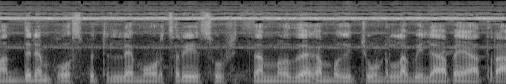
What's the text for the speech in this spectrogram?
മന്ദിരം ഹോസ്പിറ്റലിലെ മോർച്ചറിയിൽ സൂക്ഷിച്ച മൃതദേഹം വഹിച്ചുകൊണ്ടുള്ള വിലാപയാത്ര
